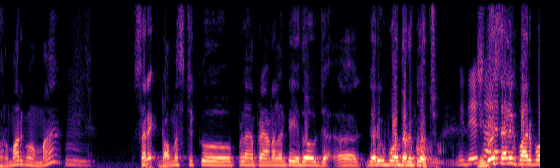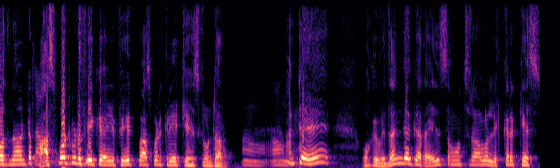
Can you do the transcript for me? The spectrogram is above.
దుర్మార్గం అమ్మా. సరే డొమెస్టిక్ ప్రయాణాలు అంటే ఏదో జరిగిపోద్ది అనుకోవచ్చు. విదేశాల విదేశాలకు పారిపోతున్నాం అంటే పాస్పోర్ట్ కూడా ఫేక్ ఫేక్ పాస్పోర్ట్ క్రియేట్ చేసుకుంటారు. అంటే ఒక విధంగా గత ఐదు సంవత్సరాల్లో లిక్కర్ కేసు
